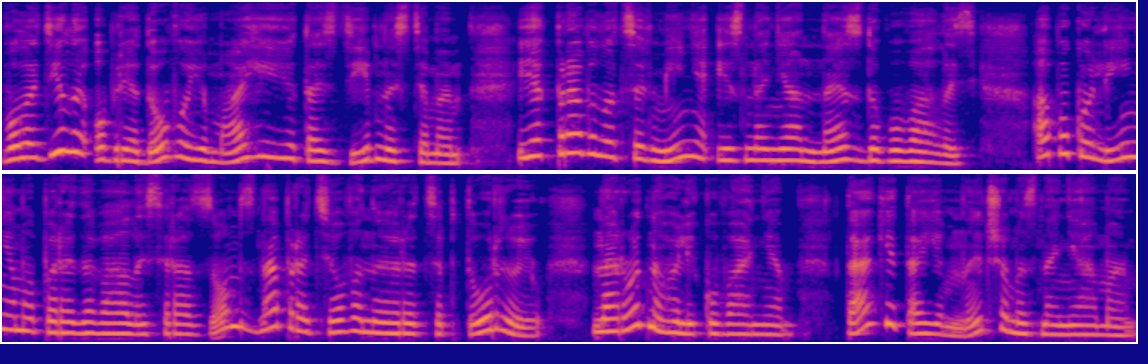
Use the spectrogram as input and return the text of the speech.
володіли обрядовою магією та здібностями, і, як правило, це вміння і знання не здобувались, а поколіннями передавались разом з напрацьованою рецептурою народного лікування, так і таємничими знаннями.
